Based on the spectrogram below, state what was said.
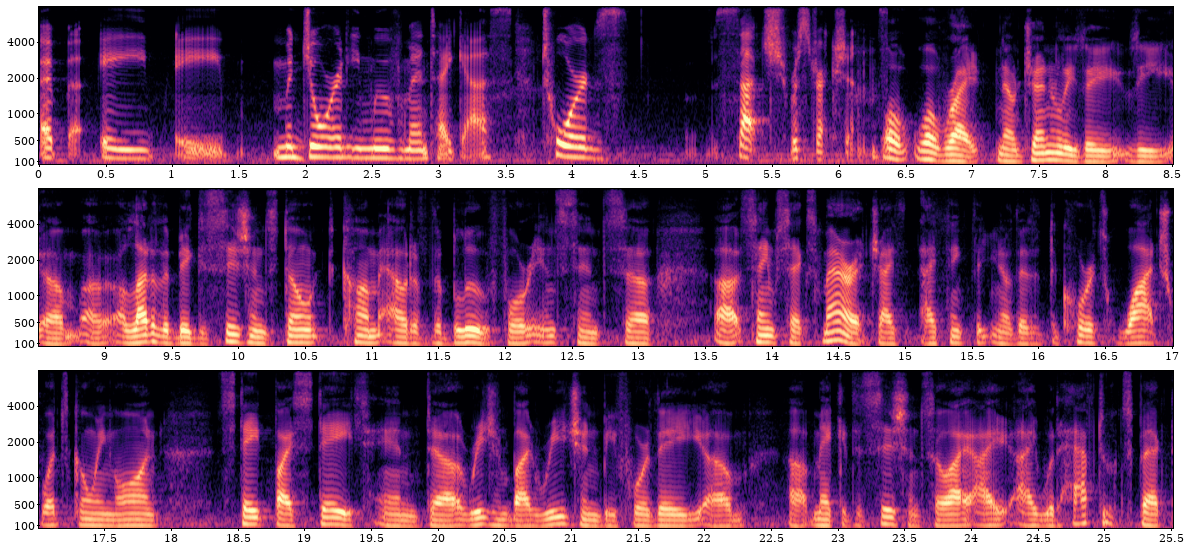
a, a, a majority movement, I guess, towards such restrictions. Well, well, right now, generally, the the um, a, a, lot of the big decisions don't come out of the blue. For instance. Uh, uh, same-sex marriage. I, I think that you know that the courts watch what's going on state by state and uh, region by region before they um, uh, make a decision. So I, I, I, would have to expect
